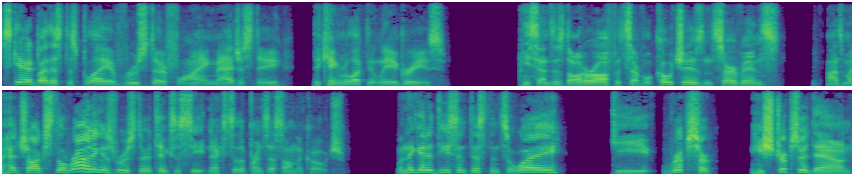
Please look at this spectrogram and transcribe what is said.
Scared by this display of rooster flying majesty, the king reluctantly agrees. He sends his daughter off with several coaches and servants. Hans my Hedgehog, still riding his rooster, takes a seat next to the princess on the coach. When they get a decent distance away, he rips her, he strips her down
